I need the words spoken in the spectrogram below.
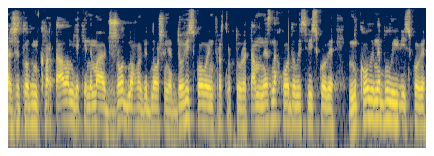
житловим кварталам, які не мають жодного відношення до військової інфраструктури. Там не знаходились військові, ніколи не були військові.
